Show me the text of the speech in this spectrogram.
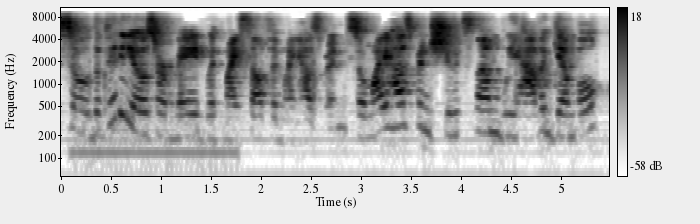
So the videos are made with myself and my husband. So my husband shoots them. We have a gimbal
